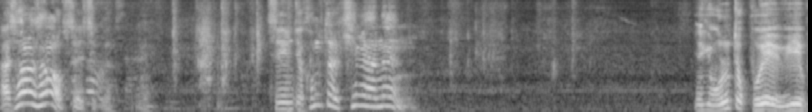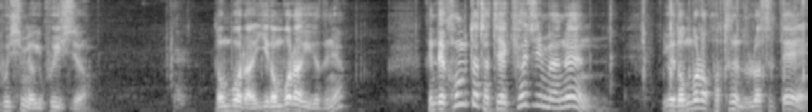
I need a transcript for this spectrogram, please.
아, 선은 상관없어요, 지금. 네. 지금 이제 컴퓨터를 키면은, 여기 오른쪽 보에 위에 보시면 여기 보이시죠? 네. 넘버락, 이게 넘버락이거든요? 근데 컴퓨터 자체가 켜지면은, 이거 넘버락 버튼을 눌렀을 때,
